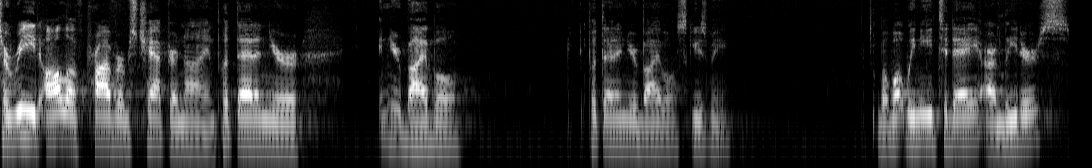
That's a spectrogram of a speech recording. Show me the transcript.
to read all of Proverbs chapter 9. Put that in your in your Bible. Put that in your Bible, excuse me. But what we need today are leaders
